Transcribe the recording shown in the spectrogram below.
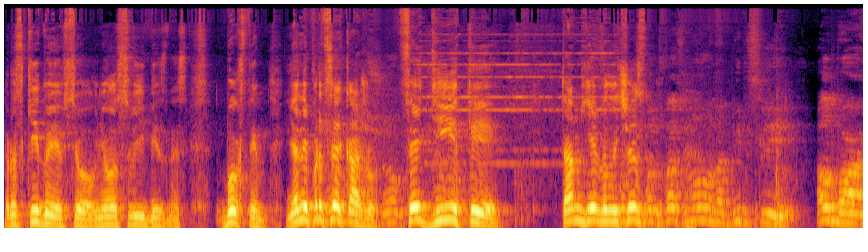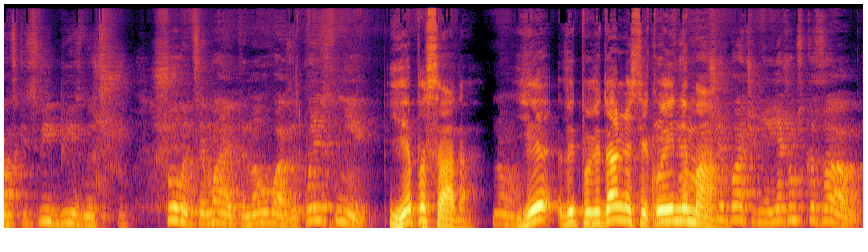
розкидує все, у нього свій бізнес. Бог з ним. Я не про це кажу. Це діти. Там є величезний. От, от вас знову набір слів. Албанський, свій бізнес. Що ви це маєте на увазі? Поясніть. Є посада, Ну. є відповідальність, якої нема. Ваше бачення, я ж вам сказав,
